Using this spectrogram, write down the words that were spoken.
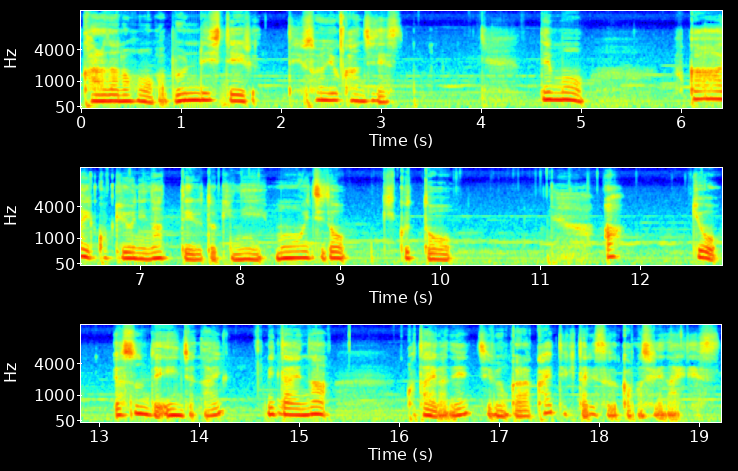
体の方が分離しているっていうそういう感じです。でも深い呼吸になっている時にもう一度聞くとあ今日休んでいいんじゃない？みたいな答えがね自分から返ってきたりするかもしれないです。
